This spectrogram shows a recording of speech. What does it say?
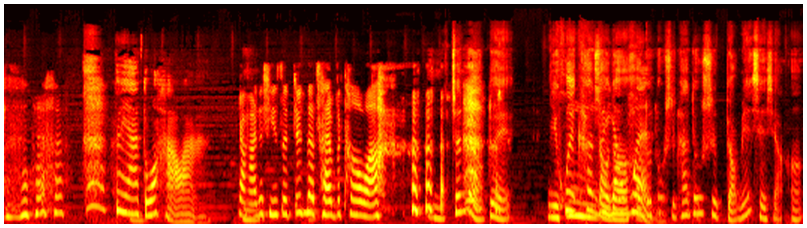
对呀、多好啊！小孩的心思真的猜不透啊。嗯，真的对，你会嗯看到的好多东西，它都是表面现象啊。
